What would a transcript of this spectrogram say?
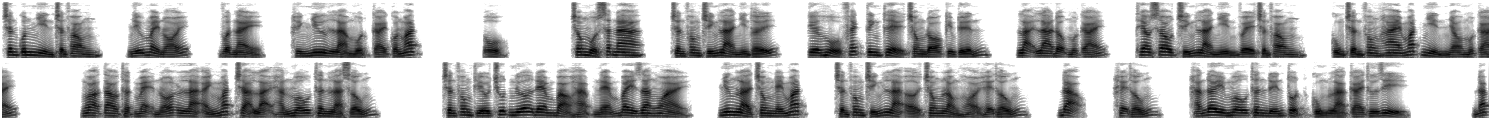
Chân quân nhìn Trần Phong, nhíu mày nói, vật này, hình như là một cái con mắt. Ồ! Trong một sát na, Trần Phong chính là nhìn thấy, kia hổ phách tinh thể trong đó kim tuyến, lại là động một cái, theo sau chính là nhìn về Trần Phong, cùng Trần Phong hai mắt nhìn nhau một cái. Ngoạ tào thật mẹ nó là ánh mắt trả lại hắn mẫu thân là sống. Trần Phong thiếu chút nữa đem bảo hạp ném bay ra ngoài, nhưng là trong nháy mắt, Trần Phong chính là ở trong lòng hỏi hệ thống, đạo, hệ thống, hắn đây mẫu thân đến tuột cùng là cái thứ gì? Đắp.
